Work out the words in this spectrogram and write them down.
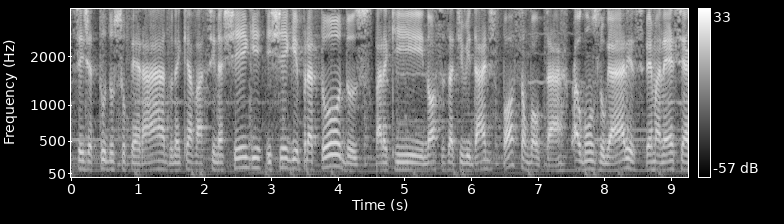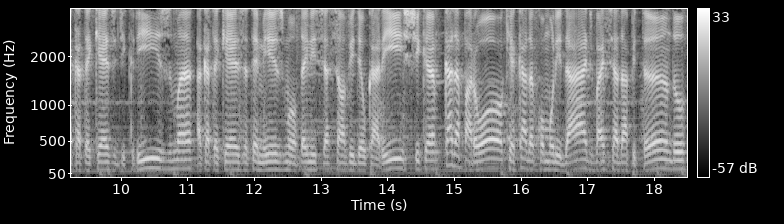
seja tudo superado, né? Que a vacina chegue e chegue para todos, para que nossas atividades possam voltar. Alguns lugares permanecem a catequese de crisma, a catequese até mesmo da iniciação à vida eucarística. Cada paróquia, cada comunidade vai se adaptando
